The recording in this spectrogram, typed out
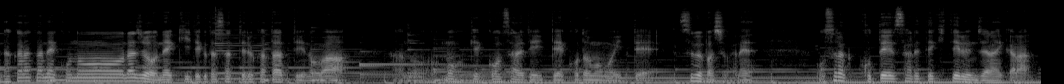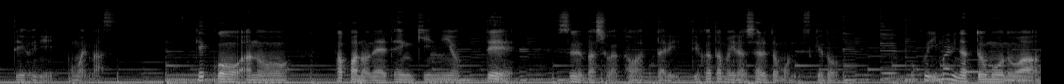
でなかなかねこのラジオをね聞いてくださってる方っていうのはあのもう結婚されていて子供もいて住む場所がねおそらく固定されてきてるんじゃないかなっていうふうに思います。結構あのパパのね転勤によって住む場所が変わったりっていう方もいらっしゃると思うんですけど僕今になって思うのは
